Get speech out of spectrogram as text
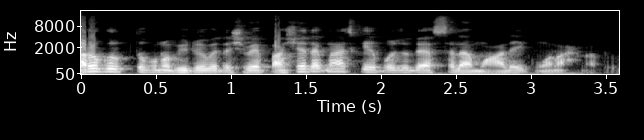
আরও গুরুত্বপূর্ণ ভিডিও পেতে সবাই পাশে থাকবেন আজকে এ পর্যন্ত আসসালামু আলাইকুম রহমতুল্লাহ।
